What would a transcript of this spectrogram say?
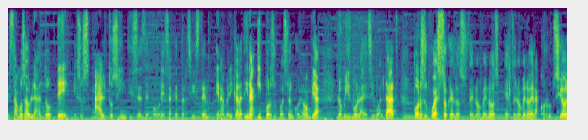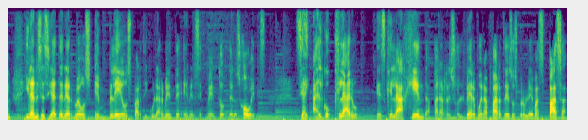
Estamos hablando de esos altos índices de pobreza que persisten en América Latina y por supuesto en Colombia, lo mismo la desigualdad, por supuesto que los fenómenos, el fenómeno de la corrupción y la necesidad de tener nuevos empleos, particularmente en el segmento de los jóvenes. Si hay algo claro es que la agenda para resolver buena parte de esos problemas pasa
